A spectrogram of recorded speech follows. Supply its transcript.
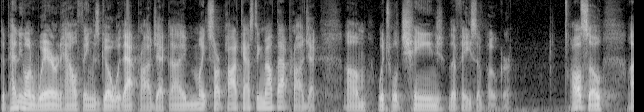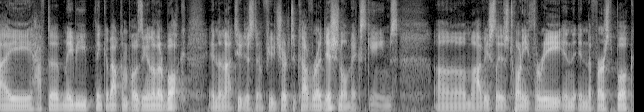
Depending on where and how things go with that project, I might start podcasting about that project, um, which will change the face of poker. Also, I have to maybe think about composing another book in the not too distant future to cover additional mixed games. Um, obviously, there's 23 in in the first book,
